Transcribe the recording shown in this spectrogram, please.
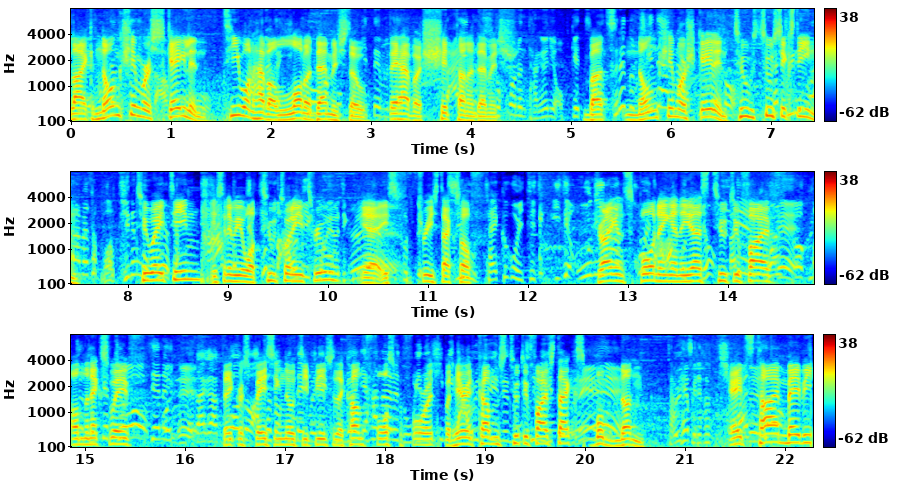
Like, Nongshim or Scalen. T1 have a lot of damage, though. They have a shit ton of damage. But Nongshim or Scalen, 2, 216, 218, He's gonna be, what, 223. Yeah, he's three stacks off. Dragon spawning, and he has 225 on the next wave. Faker spacing, no TP, so they can't force before it. But here it comes, 225 stacks, boom, done. It's time, baby.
